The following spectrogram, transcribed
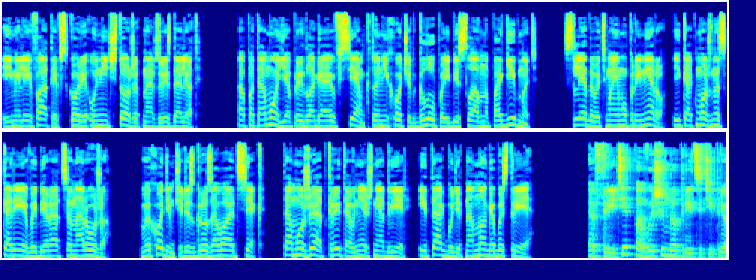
и Мелиефаты вскоре уничтожат наш звездолет. А потому я предлагаю всем, кто не хочет глупо и бесславно погибнуть, следовать моему примеру и как можно скорее выбираться наружу. Выходим через грузовой отсек. Там уже открыта внешняя дверь, и так будет намного быстрее. Авторитет повышен до 33.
